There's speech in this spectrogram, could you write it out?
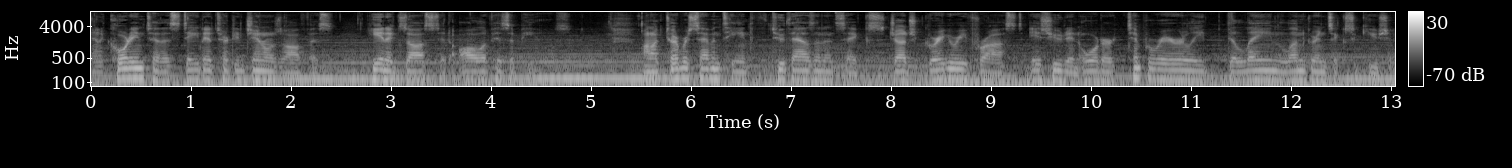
and according to the State Attorney General's office, he had exhausted all of his appeals. On October 17, 2006, Judge Gregory Frost issued an order temporarily delaying Lundgren's execution.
